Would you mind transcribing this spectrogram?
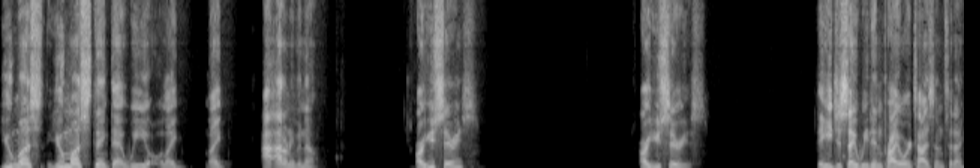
You must you must think that we like like I, I don't even know. Are you serious? Are you serious? Did he just say we didn't prioritize him today?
